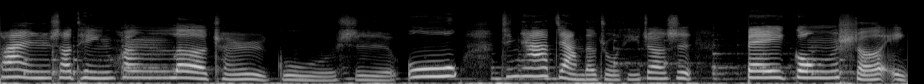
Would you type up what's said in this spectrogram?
欢迎收听《欢乐成语故事屋》。今天要讲的主题就是“杯弓蛇影”。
